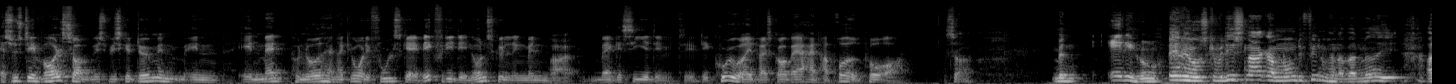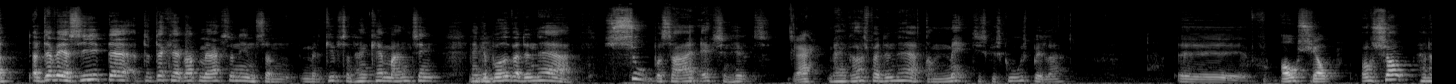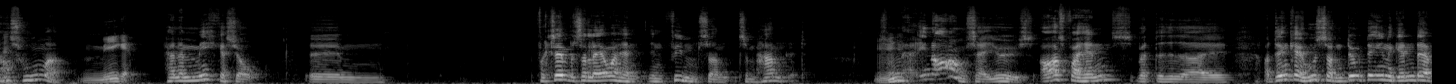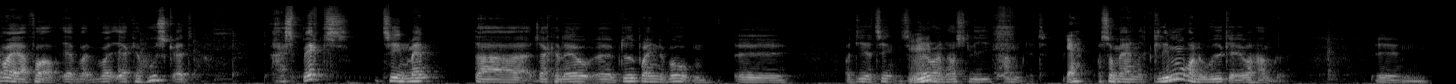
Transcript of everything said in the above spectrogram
jeg synes, det er voldsomt, hvis vi skal dømme en, en, en mand på noget, han har gjort i fuldskab. Ikke fordi det er en undskyldning, men Nej. man kan sige, at det, det, det kunne jo rent faktisk godt være, at han har prøvet på at... Så. Men Anywho. Anywho, skal vi lige snakke om nogle af de film, han har været med i? Og, og der vil jeg sige, der, der, der kan jeg godt mærke sådan en som Mel Gibson, han kan mange ting. Han mm. kan både være den her super seje actionhelt, Ja. men han kan også være den her dramatiske skuespiller. Øh, Og sjov. Og sjov, han har også humor. Mega. Han er mega sjov. Øhm, for eksempel så laver han en film som, som Hamlet, mm. som er enormt seriøs. Og også for hans, hvad det hedder. Øh, og den kan jeg huske sådan, det, er- det er en igen der, hvor jeg, får, jeg, hvor jeg kan huske, at respekt til en mand, der, der kan lave øh, dødbringende våben, øh, og de her ting, så mm. laver han også lige Hamlet. Ja. Og som er en glimrende udgave af Hamlet. Øhm,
